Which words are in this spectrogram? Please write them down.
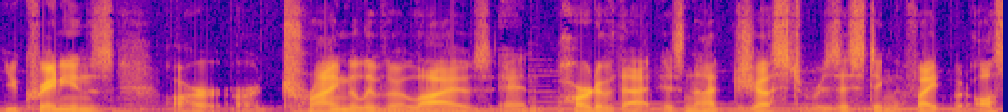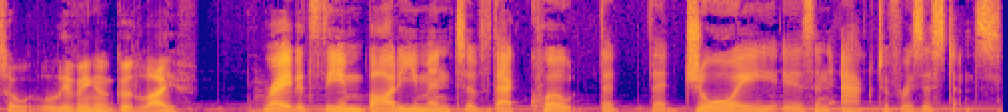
Ukrainians are, are trying to live their lives, and part of that is not just resisting the fight, but also living a good life. Right. It's the embodiment of that quote that, that joy is an act of resistance.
